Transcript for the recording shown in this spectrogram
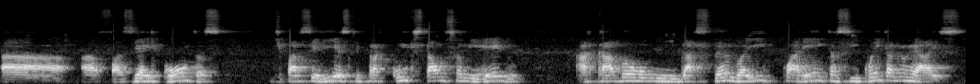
a, a fazer aí contas de parcerias que para conquistar um samba enredo acabam gastando aí 40, 50 mil reais.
